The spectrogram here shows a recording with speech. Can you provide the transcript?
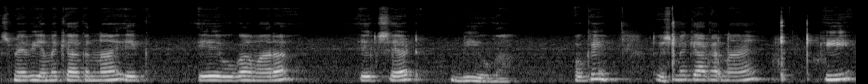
इसमें भी हमें क्या करना है? एक ए होगा हमारा, एक सेट बी होगा, ओके? तो इसमें क्या करना है कि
